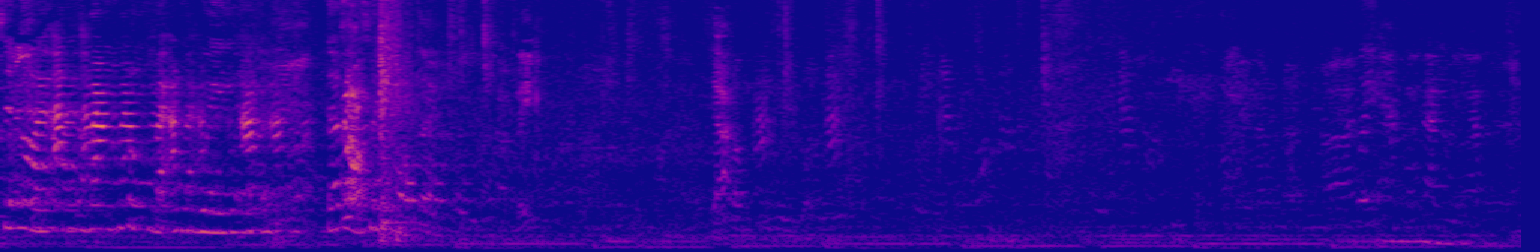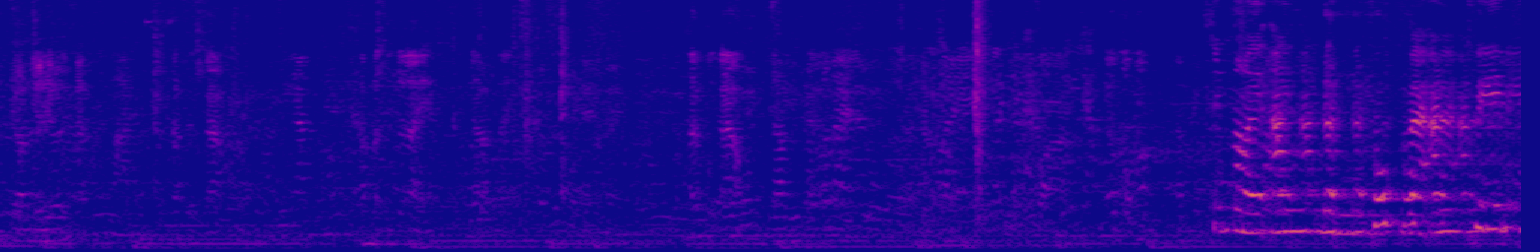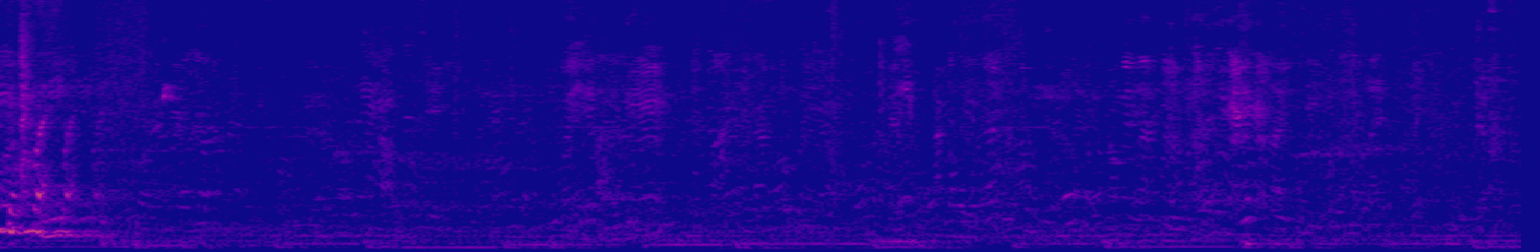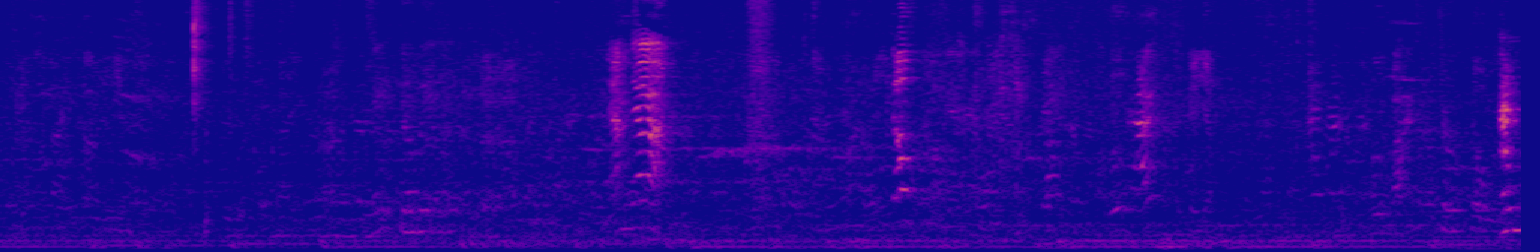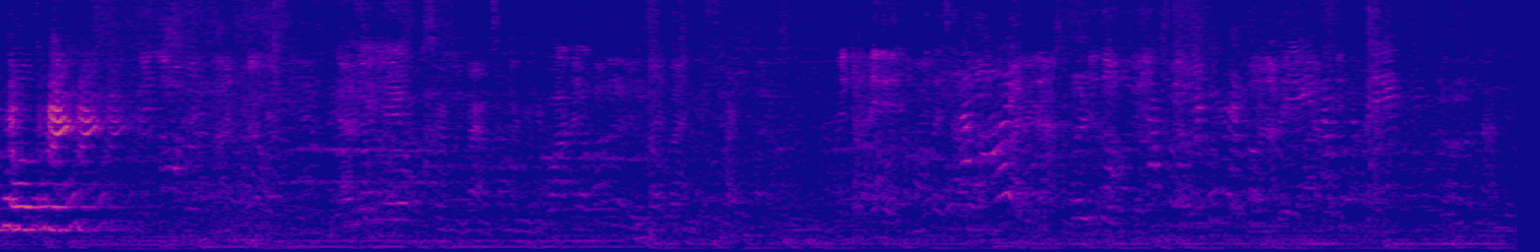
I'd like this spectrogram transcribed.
xin mời anh Văn Hưng và anh Quyền Anh tới bàn số 1 Xin mời anh Đình Phúc và anh Khuyên chuẩn bị.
